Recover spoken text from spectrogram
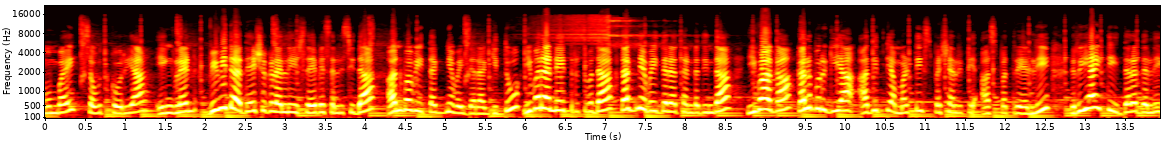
Mumbai, South Korea, England ವಿವಿಧ ದೇಶಗಳಲ್ಲಿ ಸೇವೆ ಸಲ್ಲಿಸಿದ ಅನುಭವಿ ತಜ್ಞ ವೈದ್ಯರಾಗಿದ್ದು, ಇವರ ನೇತೃತ್ವದ ತಜ್ಞ ವೈದ್ಯರ ತಂಡದಿಂದ ಇವಾಗ ಕಲಬುರಗಿಯ ಆದಿತ್ಯ ಮಲ್ಟಿ ಸ್ಪೆಷಾಲಿಟಿ ಆಸ್ಪತ್ರೆಯಲ್ಲಿ ರಿಯಾಯಿತಿ ದರದಲ್ಲಿ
